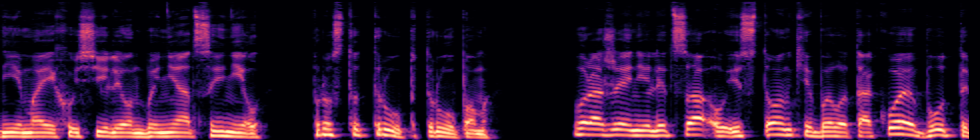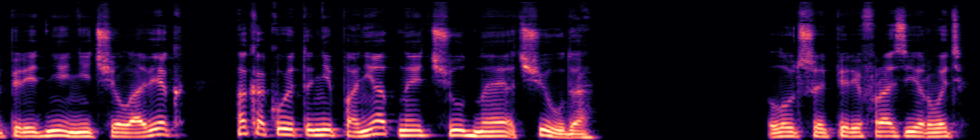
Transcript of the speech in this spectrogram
и моих усилий он бы не оценил – Просто труп трупом. Выражение лица у эстонки было такое, будто перед ней не человек, а какое-то непонятное чудное чудо. Лучше перефразировать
